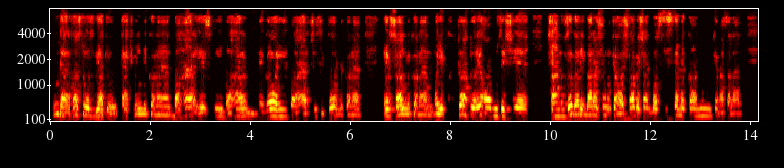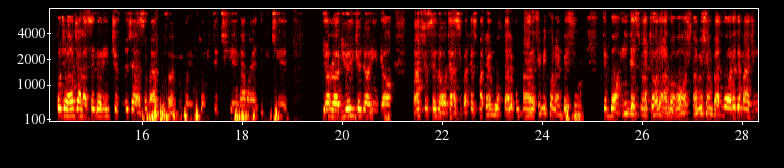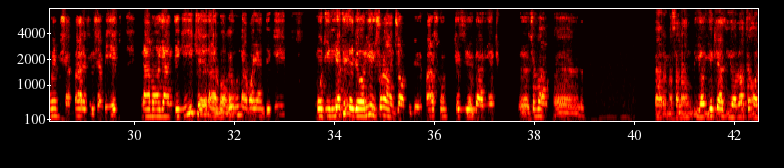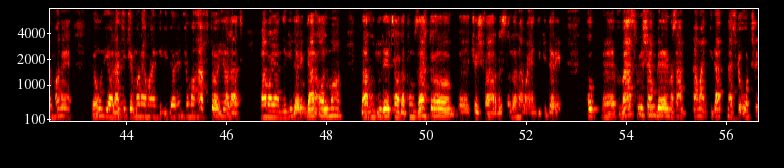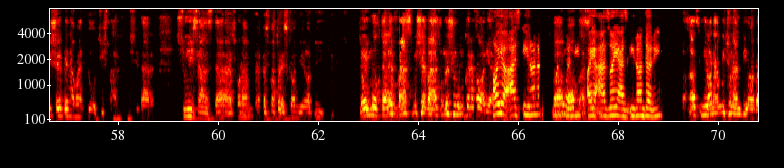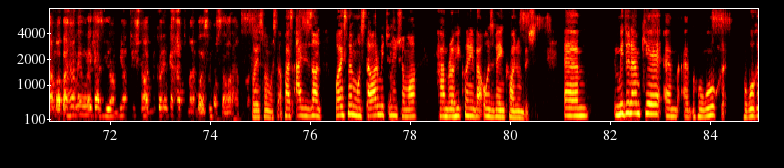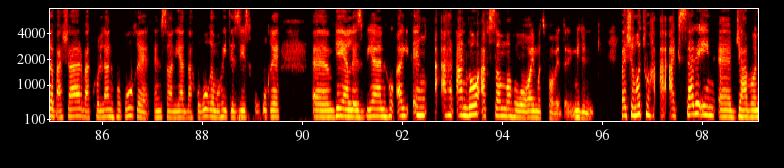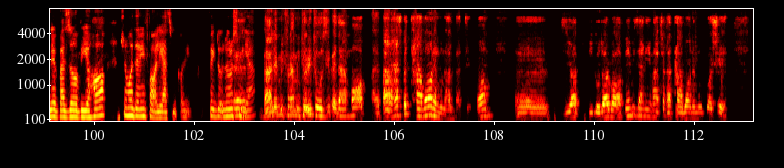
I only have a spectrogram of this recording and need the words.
اون درخواست عضویت رو تکمیل می‌کنن با هر اسمی با هر نگاهی با هر چیزی پر می‌کنن. ارسال می‌کنن. ما یک کوتاه دوره آموزشی چند روزه داریم براشون که آشنا بشن با سیستم قانون که مثلا کجاها جلسه داریم چگونه جلسه برگزار می‌کنیم کمیته چیه نمایندگی چیه یا رادیویی که داریم یا بخش صدا و تاثیر و قسمت های مختلف رو معرفی می‌کنن بهشون که با این قسمت ها در واقع آشنا بشن بعد وارد مجموعه میشن. معرفی میشن به یک نمایندگی که در واقع اون نمایندگی مدیریت اداری ایشون رو انجام میده. فرض کن کسی در یک چون در مثلا یا یکی از ایالات آلمان به اون ایالتی که ما نمایندگی داریم شما هفت تا ایالت نمایندگی داریم در آلمان و حدود 14 15 تا کشور به اصطلاح نمایندگی داریم. خب وصل میشن به مثلا نمایندگی در نسل اتریش به نمایندگی اتریش معرفی میشه. در سوئیس هست در ارز کنم قسمت ها اسکاندیناوی جای مختلف وصل میشه و از اونجا شروع می‌کنه فعالیت آیا از ایران آیا اعضای از ایران داریم از ایران هم می‌تونن بیان و ما به همه اونا که از ایران میان پیشنهاد می‌کنیم که حتما با اسم مستعار هم با اسم مستعار. پس عزیزان با اسم مستعار می‌تونید شما همراهی کنید و عضو این کانون بشید. می‌دونم که حقوق حقوق بشر و کلا حقوق انسانیت و حقوق محیط زیست حقوق گیان لزبیان انواع اقسام ما حقوق های متفاوت داریم. می‌دونید و شما تو اکثر این جوانه و زاویه ها شما دارین فعالیت می‌کنید درست میگم؟ بله می‌تونم اینطوری توضیح بدم. ما بر حسب توانمون البته. ما زیاد بیگدار با آب نمی‌زنیم. هر چقدر توانمون باشه.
